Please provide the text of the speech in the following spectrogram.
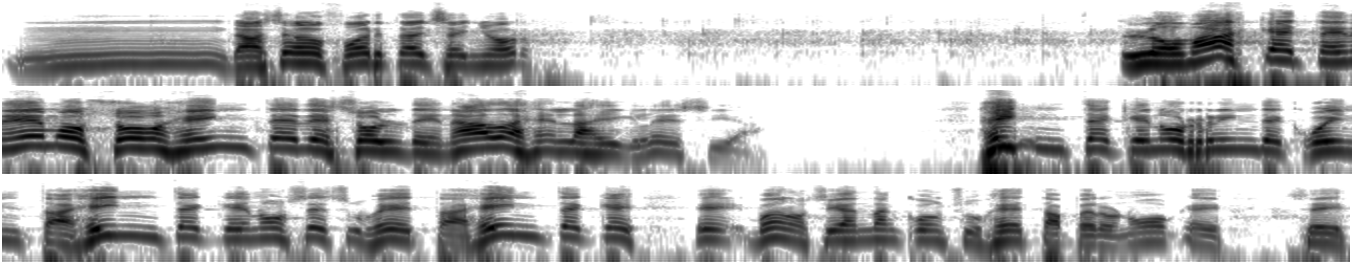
Mm, dáselo fuerte al Señor. Lo más que tenemos son gente desordenadas en las iglesias. Gente que no rinde cuenta, gente que no se sujeta, gente que, eh, bueno, sí andan con sujeta, pero no que se,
